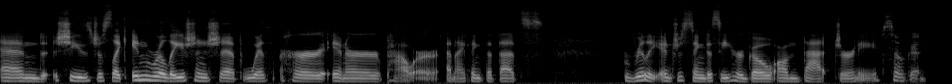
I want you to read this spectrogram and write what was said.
and she's just like in relationship with her inner power and I think that that's really interesting to see her go on that journey. so good,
